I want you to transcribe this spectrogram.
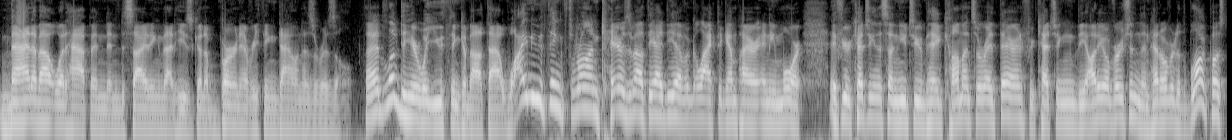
mad about what happened and deciding that he's going to burn everything down as a result. I'd love to hear what you think about that. Why do you think Thrawn cares about the idea of a galactic empire anymore? If you're catching this on YouTube, hey, comments are right there. And if you're catching the audio version, then head over to the blog post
